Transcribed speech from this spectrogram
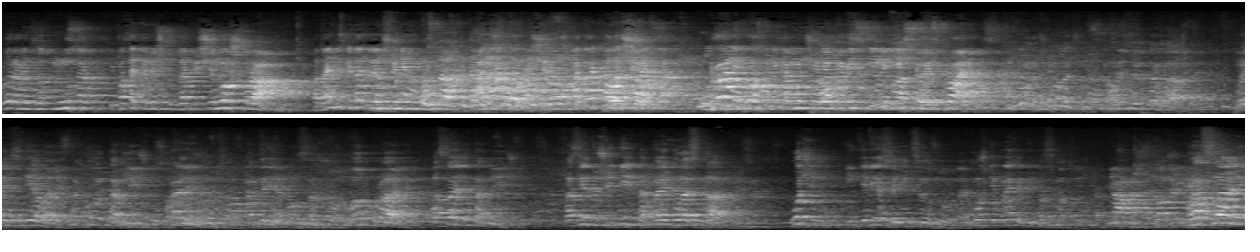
выровнять этот мусор и поставить табличку «Запрещено штраф». Тогда не кидателя ничего не будет. А так, табличку «Запрещено а так штраф». получается, убрали просто, никому ничего не оповестили, и все, исправились. Мы сделали такую табличку, убрали мусор, контейнер был сожжен, мы убрали, поставили табличку. На следующий день там появилась надпись. Очень интересная и нецензурная. Можете проехать и посмотреть. Бросали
